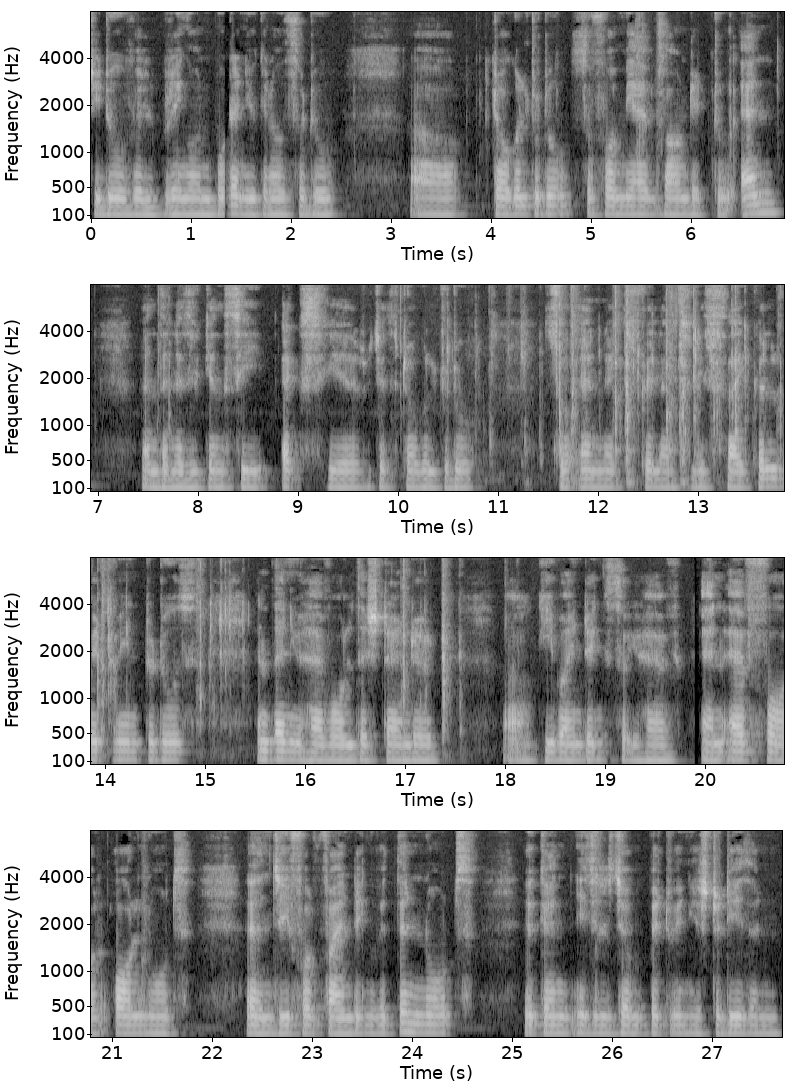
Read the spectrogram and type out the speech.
to do will bring on board and you can also do uh, toggle to do. So for me I've bound it to n and then as you can see x here which is toggle to do. So nx will actually cycle between to dos. And then you have all the standard uh, key bindings. So you have nf for all nodes and g for finding within nodes. You can easily jump between yesterday's and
